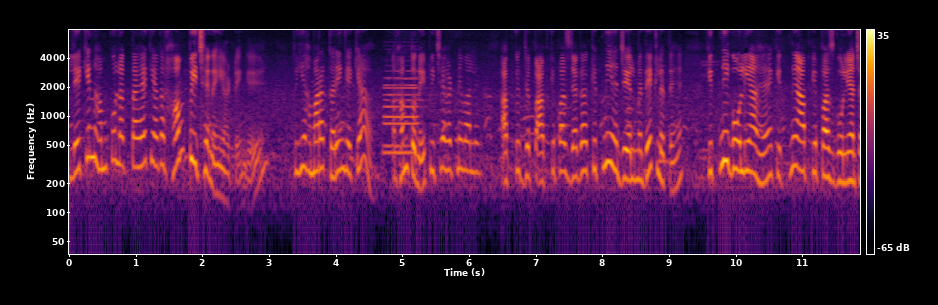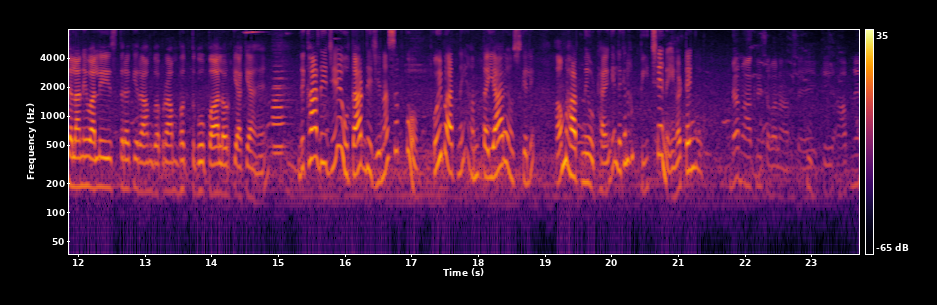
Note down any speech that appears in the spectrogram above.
लेकिन हमको लगता है कि अगर हम पीछे नहीं हटेंगे तो ये हमारा करेंगे क्या? और हम तो नहीं पीछे हटने वाले। आपके जब आपके पास जगह कितनी है जेल में देख लेते हैं। कितनी गोलियाँ हैं कितने आपके पास गोलियाँ चलाने वाले इस तरह के राम राम भक्त गोपाल और क्या क्या हैं। दिखा दीजिए उतार दीजिए ना सबको। कोई बात नहीं हम तैयार हैं उसके लिए। हम हाथ नहीं उठाएँगे लेकिन हम पीछे नहीं हटेंगे। मैम आखिरी सवाल आपसे कि आपने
